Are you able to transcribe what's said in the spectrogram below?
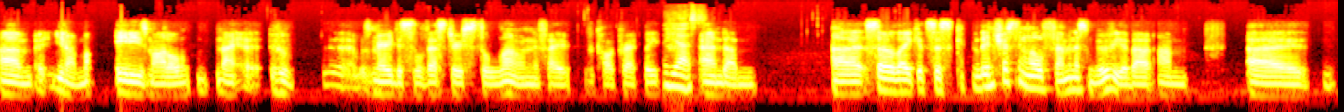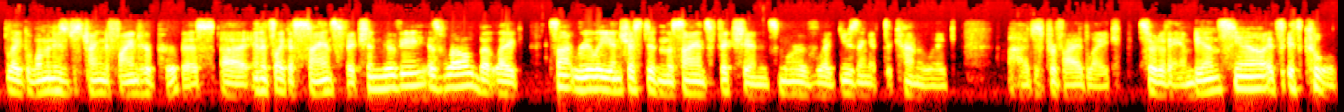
Um, you know, 80s model uh, who uh, was married to Sylvester Stallone, if I recall correctly. Yes. And um, uh, so like it's this interesting little feminist movie about um, uh, like a woman who's just trying to find her purpose, uh, and it's like a science fiction movie as well, but like it's not really interested in the science fiction. It's more of like using it to kind of like uh, just provide like sort of ambience. You know, it's it's cool.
